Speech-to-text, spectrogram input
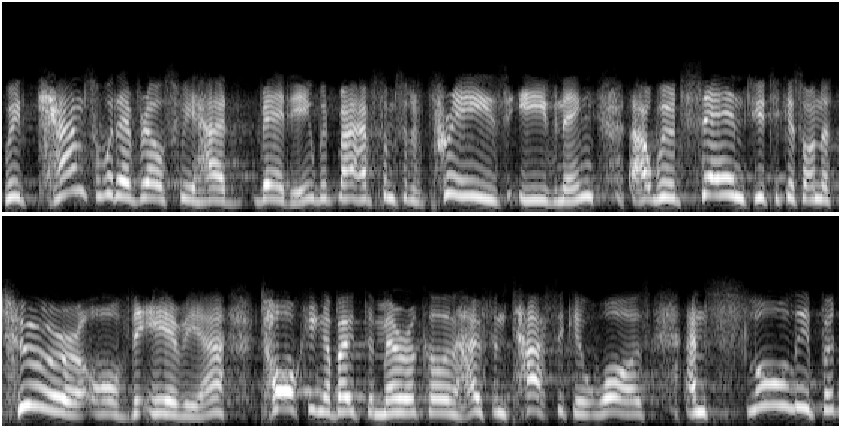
we'd cancel whatever else we had ready. We might have some sort of praise evening. Uh, we would send Eutychus on a tour of the area, talking about the miracle and how fantastic it was. And slowly but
